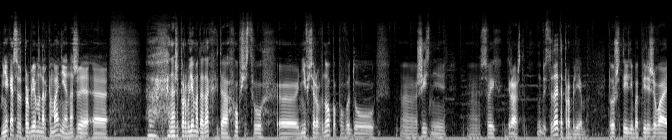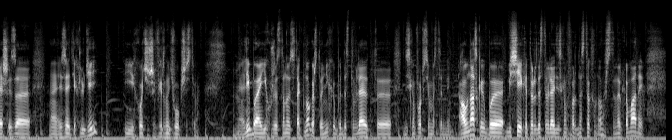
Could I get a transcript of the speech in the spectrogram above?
мне кажется, что проблема наркомании, она же... Э, она же проблема тогда, когда обществу э, не все равно по поводу э, жизни э, своих граждан. Ну, то есть тогда это проблема. Потому что ты либо переживаешь из-за э, из этих людей и хочешь их вернуть в общество, либо их уже становится так много, что они как бы доставляют э, дискомфорт всем остальным. А у нас как бы вещей, которые доставляют дискомфорт настолько много, что наркоманы э,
